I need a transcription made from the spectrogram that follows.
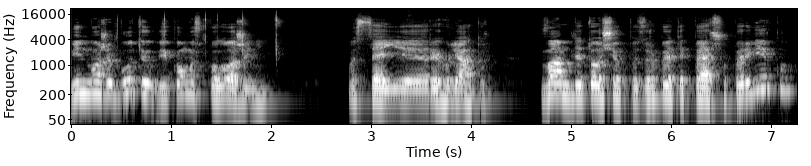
він може бути в якомусь положенні. Ось цей е, регулятор. Вам для того, щоб зробити першу перевірку,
